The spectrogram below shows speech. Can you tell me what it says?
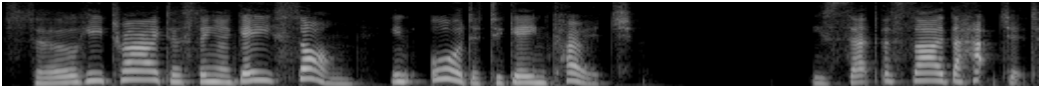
so he tried to sing a gay song in order to gain courage. He set aside the hatchet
